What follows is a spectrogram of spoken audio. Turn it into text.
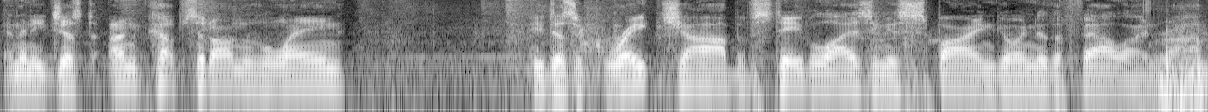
and then he just uncups it onto the lane. He does a great job of stabilizing his spine going to the foul line, Rob.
